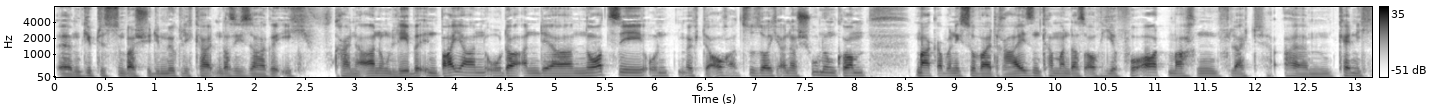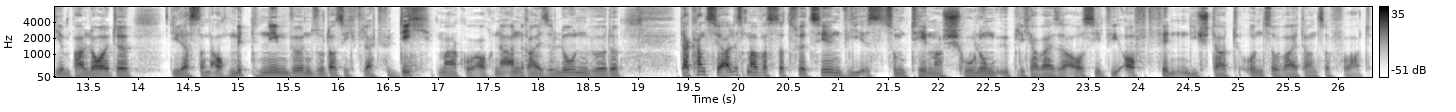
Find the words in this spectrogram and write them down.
Ähm, gibt es zum Beispiel die Möglichkeiten, dass ich sage, ich keine Ahnung, lebe in Bayern oder an der Nordsee und möchte auch zu solch einer Schulung kommen mag aber nicht so weit reisen, kann man das auch hier vor Ort machen. Vielleicht ähm, kenne ich hier ein paar Leute, die das dann auch mitnehmen würden, so dass sich vielleicht für dich, Marco, auch eine Anreise lohnen würde. Da kannst du ja alles mal was dazu erzählen, wie es zum Thema Schulung üblicherweise aussieht, wie oft finden die statt und so weiter und so fort.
